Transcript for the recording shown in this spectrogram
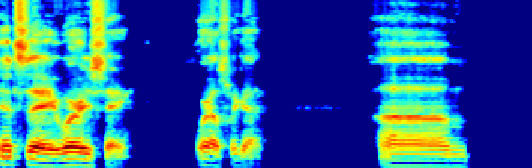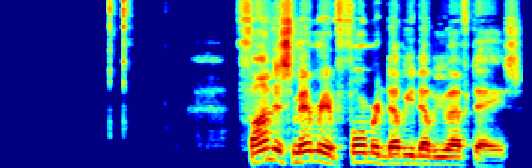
let's see. Where is he? Where else we got? Um, fondest memory of former WWF days.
